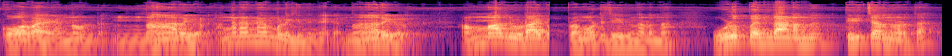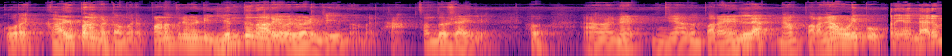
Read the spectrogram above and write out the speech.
കുറേ എണ്ണമുണ്ട്. നാറികൾ അങ്ങനെ തന്നെ വിളിക്കുന്നതിനൊക്കെ നാറികൾ അമ്മാതിരി ഉടായ്പ പ്രൊമോട്ട് ചെയ്ത് നടന്ന ഉളുപ്പ് എന്താണെന്ന് തിരിച്ചറിഞ്ഞു കൊടുത്ത കുറെ കഴിപ്പണം കെട്ടവന്മാർ പണത്തിന് വേണ്ടി എന്ത് നാറിയ പരിപാടിയും ചെയ്യുന്നവന്മാർ ആ സന്തോഷമായില്ലേ ഓ അവനെ ഞാനൊന്നും പറയാനില്ല ഞാൻ പറഞ്ഞാ ഓടിപ്പോവും. അറിയാം എല്ലാവരും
